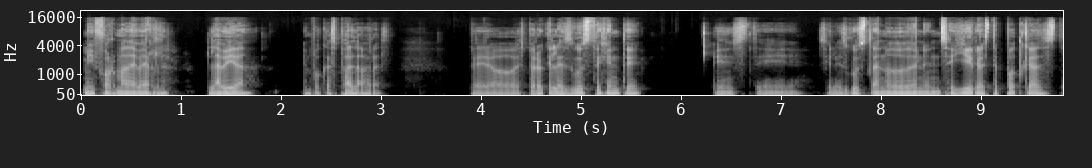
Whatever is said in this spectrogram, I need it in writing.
mi forma de ver la vida, en pocas palabras. Pero espero que les guste, gente. Este, si les gusta, no duden en seguir este podcast,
